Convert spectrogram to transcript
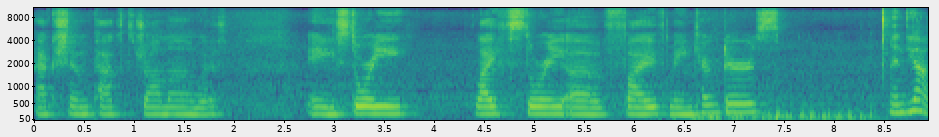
action-packed drama with a story life story of five main characters. And yeah,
